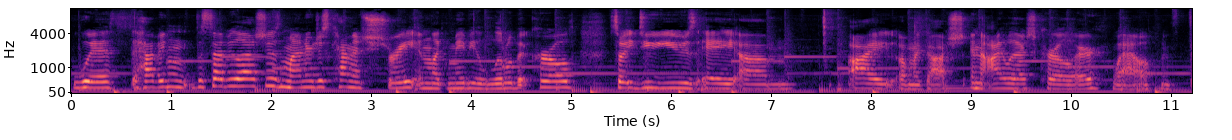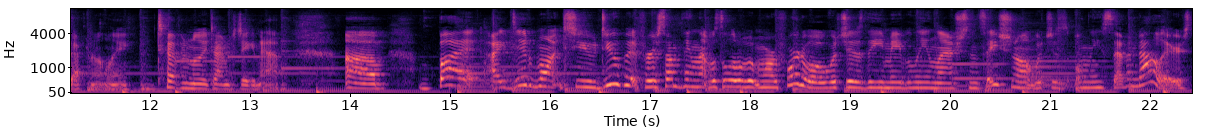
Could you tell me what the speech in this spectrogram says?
with having the stubby lashes. Mine are just kind of straight and like maybe a little bit curled. So I do use a, um, I, oh my gosh, an eyelash curler. Wow, it's definitely, definitely time to take a nap. Um, but I did want to dupe it for something that was a little bit more affordable, which is the Maybelline Lash Sensational, which is only $7.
